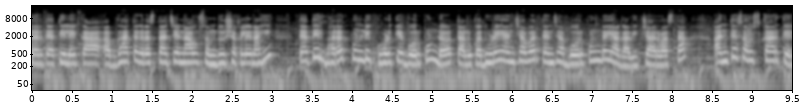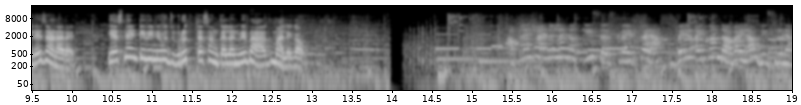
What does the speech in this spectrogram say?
तर त्यातील एका अपघातग्रस्ताचे नाव समजू शकले नाही. त्यातील भरत पुंडलिक घोडके बोरकुंड तालुका धुळे यांच्यावर त्यांच्या बोरकुंड या गावी चार वाजता अंत्यसंस्कार केले जाणार आहेत. एस नाईन टीव्ही न्यूज वृत्त संकलन विभाग मालेगाव. आपल्या चॅनलला नक्की सबस्क्राईब करा. बेल ऐकॉन दाबायला विसरू नका.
